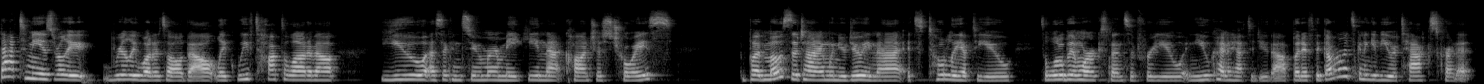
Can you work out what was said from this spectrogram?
that to me is really, really what it's all about. Like we've talked a lot about you as a consumer making that conscious choice. But most of the time when you're doing that, it's totally up to you. It's a little bit more expensive for you, and you kind of have to do that. But if the government's going to give you a tax credit,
